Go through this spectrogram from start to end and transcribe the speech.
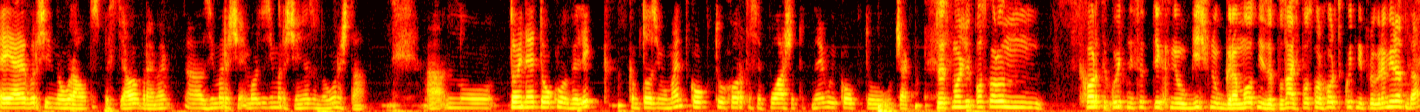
AI върши много работа, спестява време, а, взима решение, може да взима решения за много неща, а, но той не е толкова велик към този момент, колкото хората се плашат от него и колкото очакват. Тоест, може би по-скоро хората, които не са технологично грамотни, запознати, по-скоро хората, които ни програмират, да.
